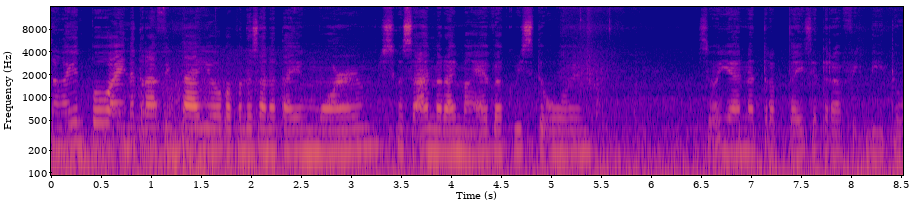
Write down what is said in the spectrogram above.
So ngayon po ay na-traffic tayo. Papunta sana tayong Morms kung saan maraming mga evacuees doon. So ayan, na-trap tayo sa traffic dito.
